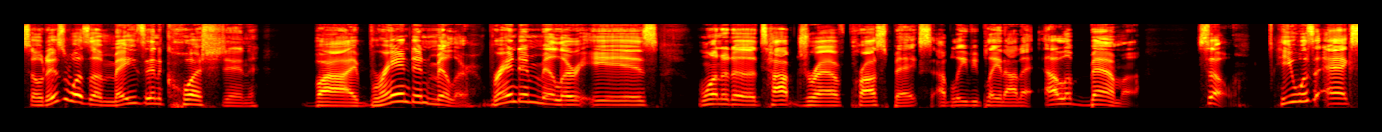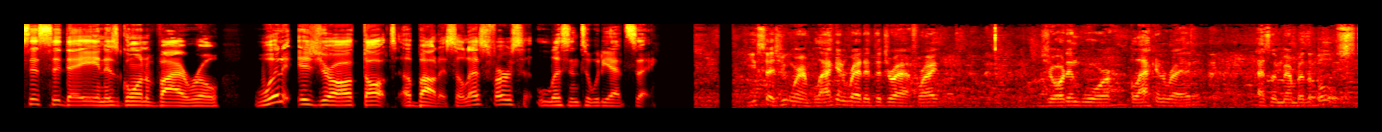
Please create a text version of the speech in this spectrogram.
So this was an amazing question by Brandon Miller. Brandon Miller is one of the top draft prospects. I believe he played out of Alabama. So he was asked this today and is going viral. What is your thoughts about it? So let's first listen to what he had to say. You said you were in black and red at the draft, right? Jordan wore black and red as a member of the Bulls.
